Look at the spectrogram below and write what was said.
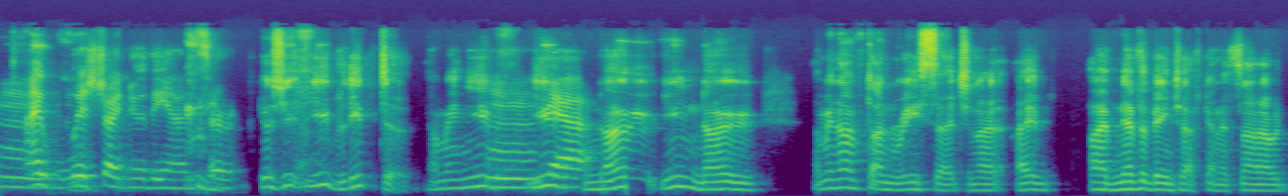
Mm. I wish I knew the answer because you, you've lived it. I mean, you mm. you yeah. know you know. I mean, I've done research, and I, I I've never been to Afghanistan. I would,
